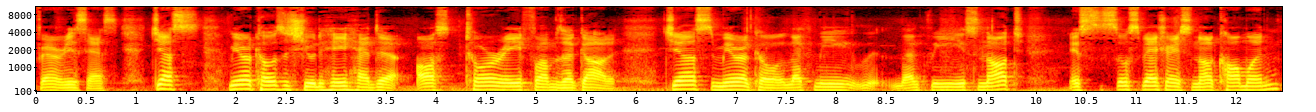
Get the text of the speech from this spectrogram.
Pharisees. Just miracles should he had authority from the God. Just miracle like me, like me is not. It's so special. It's not common.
